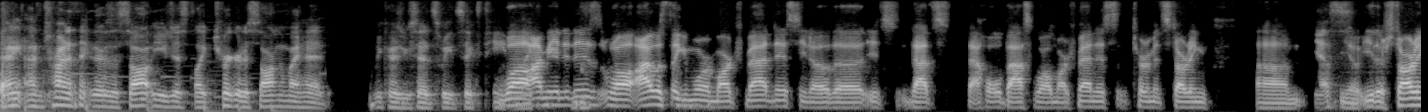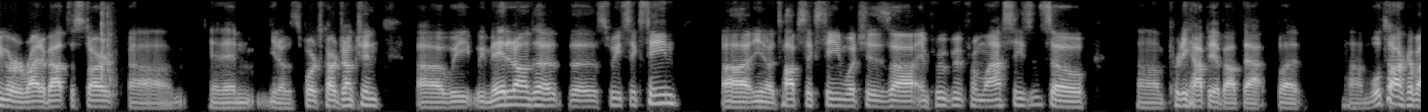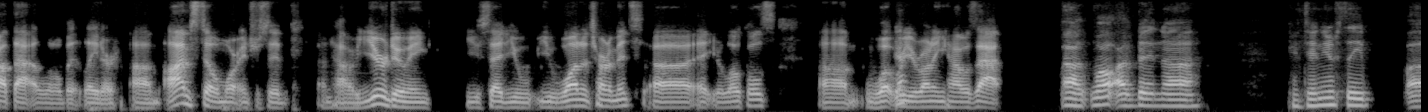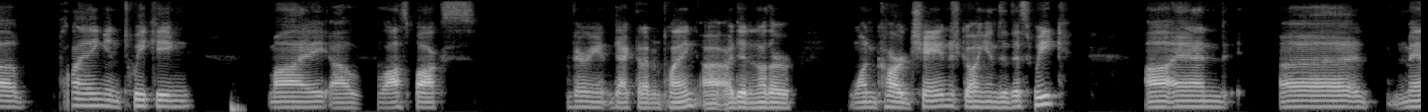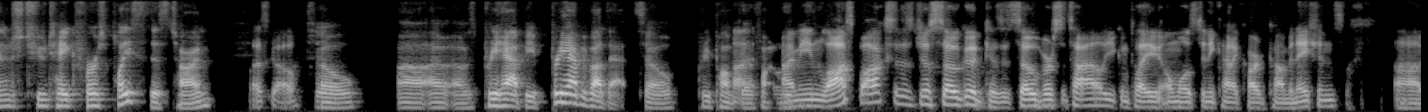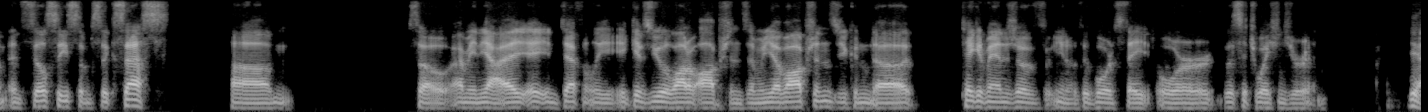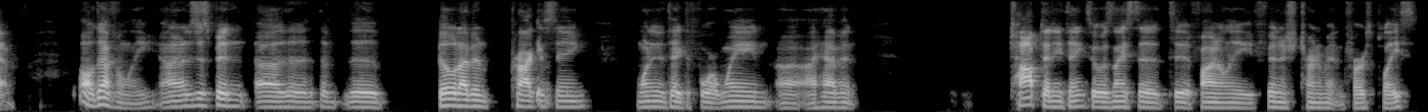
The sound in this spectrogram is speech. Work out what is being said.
Dang, I'm trying to think. There's a song you just like triggered a song in my head because you said Sweet 16. Well, like, I mean, it is. Well, I was thinking more March Madness. You know, the it's that's that whole basketball March Madness tournament starting. Um, yes, you know, either starting or right about to start. Um, and then you know, Sports Car Junction. Uh, we we made it onto the Sweet 16. Uh, you know, top 16, which is uh improvement from last season. So, um, pretty happy about that. But um, we'll talk about that a little bit later. Um, I'm still more interested in how you're doing. You said you you won a tournament uh, at your locals. Um, what yeah. were you running? How was that? Uh, well, I've been uh, continuously uh, playing and tweaking my uh, Lost Box variant deck that I've been playing. Uh, I did another one card change going into this week, uh, and uh managed to take first place this time. Let's go. So uh I, I was pretty happy, pretty happy about that. So pretty pumped uh, finally. I mean, Lost Box is just so good because it's so versatile. You can play almost any kind of card combinations um and still see some success. Um so I mean, yeah, it, it definitely it gives you a lot of options, and when you have options, you can uh, take advantage of you know the board state or the situations you're in. Yeah. Oh, definitely. Uh, it's just been uh, the the the build I've been practicing, wanting to take to Fort Wayne. Uh, I haven't topped anything, so it was nice to to finally finish tournament in first place.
